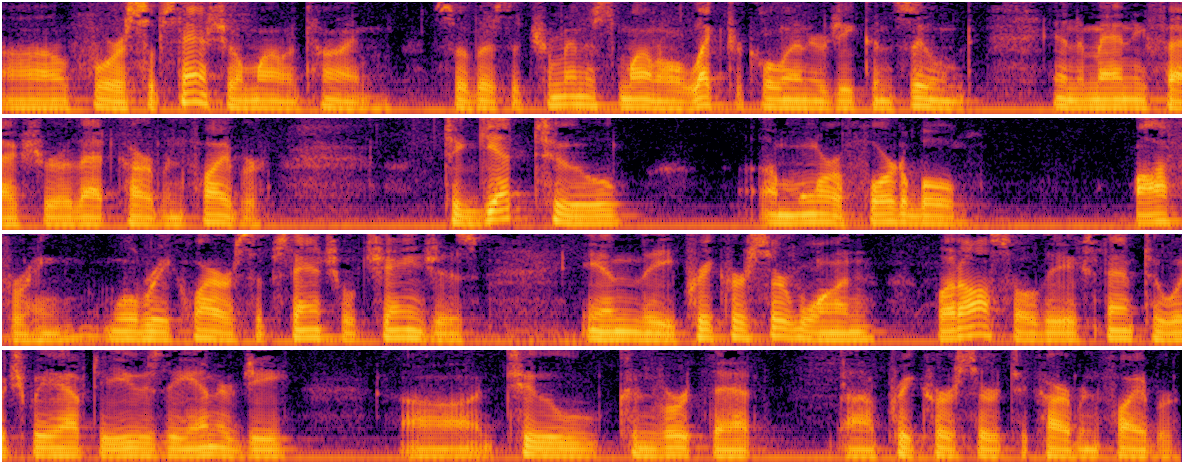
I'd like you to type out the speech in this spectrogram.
uh, for a substantial amount of time. So there's a tremendous amount of electrical energy consumed in the manufacture of that carbon fiber. To get to a more affordable offering will require substantial changes in the precursor one, but also the extent to which we have to use the energy uh, to convert that uh, precursor to carbon fiber.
